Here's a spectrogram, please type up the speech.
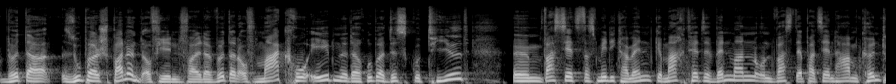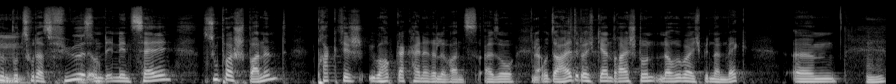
wird da super spannend auf jeden Fall. Da wird dann auf Makroebene darüber diskutiert, ähm, was jetzt das Medikament gemacht hätte, wenn man und was der Patient haben könnte und mhm. wozu das führt. Und in den Zellen super spannend, praktisch überhaupt gar keine Relevanz. Also ja. unterhaltet euch gern drei Stunden darüber, ich bin dann weg. Ähm, mhm.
